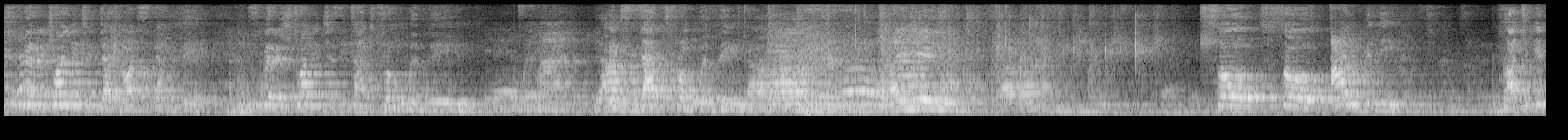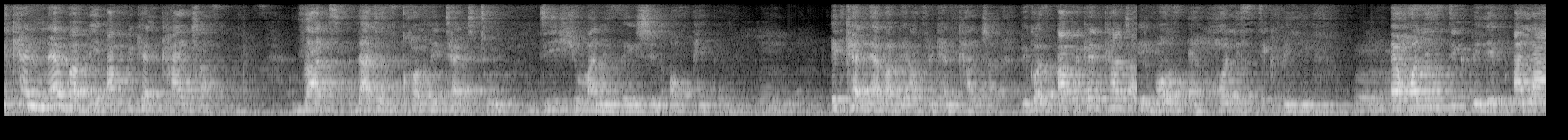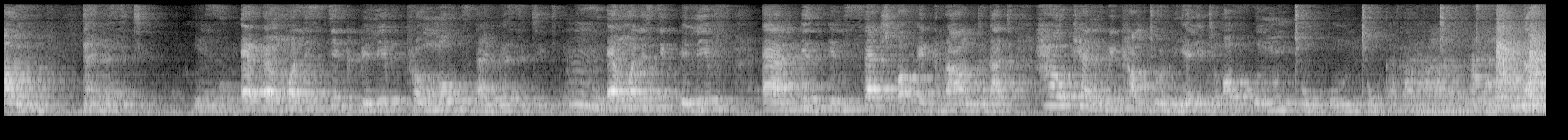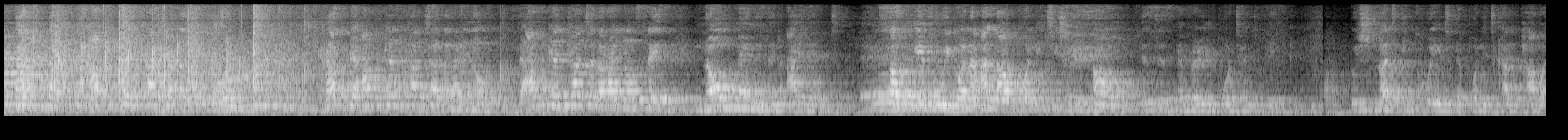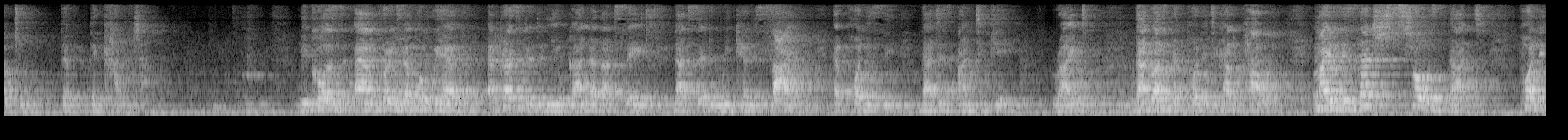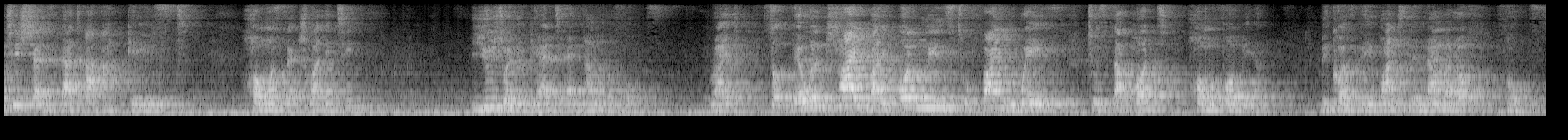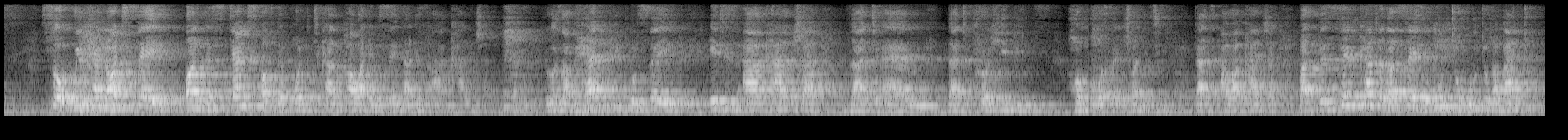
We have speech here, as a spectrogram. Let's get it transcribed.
Spirituality does not start there. Spirituality starts from within. It starts from within. I hear you. So, so I believe that it can never be African culture that, that is committed to dehumanization of people. Hmm. It can never be African culture because African culture involves a holistic belief. Hmm. A holistic belief allows diversity. A, a holistic belief promotes diversity. Hmm. A holistic belief um, is in search of a ground that how can we come to reality of umtu, umtu. That's, the African culture that I know. The African culture that I know. Says no man is an island. So if we're gonna allow politicians, oh, this is a very important thing. We should not equate the political power to the, the culture. Because, um, for example, we have a president in Uganda that said, that said we can sign a policy that is anti-gay, right? That was the political power. My research shows that politicians that are against homosexuality usually get a number of votes, right? So they will try by all means to find ways to support homophobia because they want the number of votes. So we cannot say on the stance of the political power and say that is our culture. Because I've heard people saying it is our culture that, um, that prohibits homosexuality. That's our culture. But the same culture that says umtu umtu ngabantu,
